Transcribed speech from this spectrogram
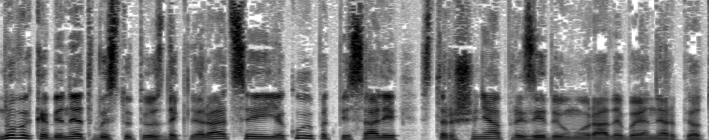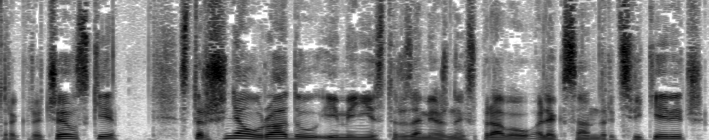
Новы кабінет выступіў з дэкларацыяй, якую падпісалі старшыня прэзідыуму рады бнр пётра крычеўскі старшыня ўраду і міністр замежных справаў александр цвікевич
